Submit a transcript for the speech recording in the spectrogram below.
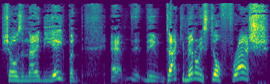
shows in 98, but uh, the documentary is still fresh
